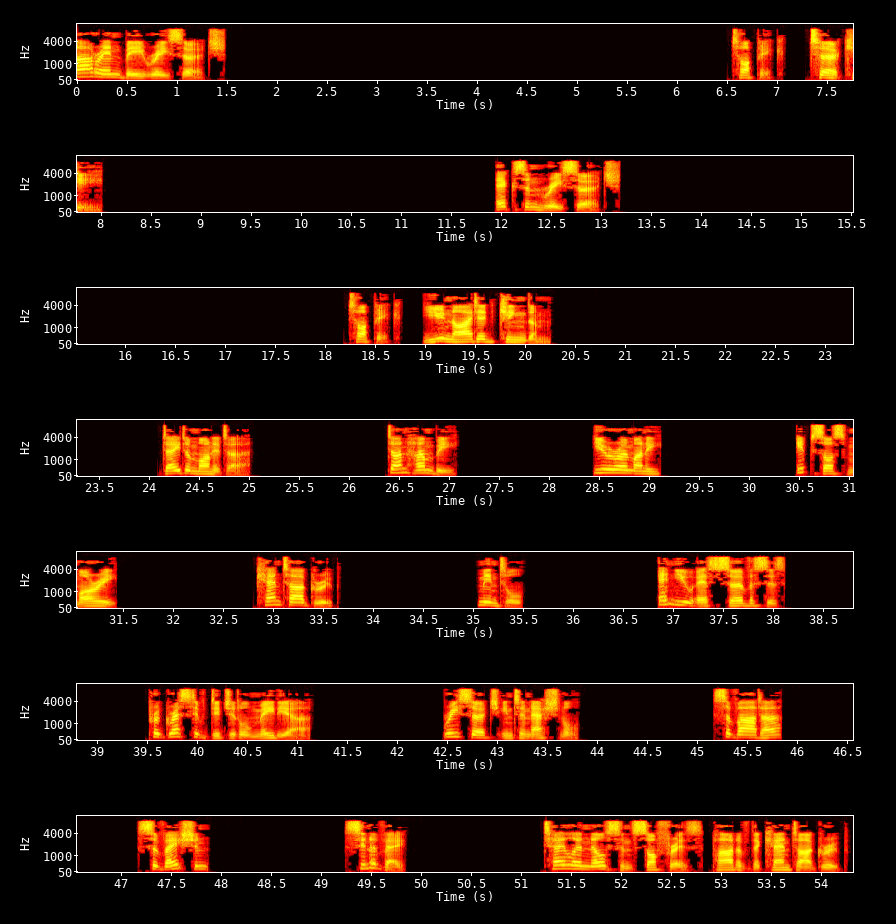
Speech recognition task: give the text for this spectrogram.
RNB Research. Topic Turkey. Exxon Research. Topic United Kingdom. Datamonitor dunnhumby Euromoney Ipsos Mori. Kantar Group. Mintel. NUS Services. Progressive Digital Media. Research International. Savanta. Savation Synovate Taylor Nelson Sofres part of the Kantar Group.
